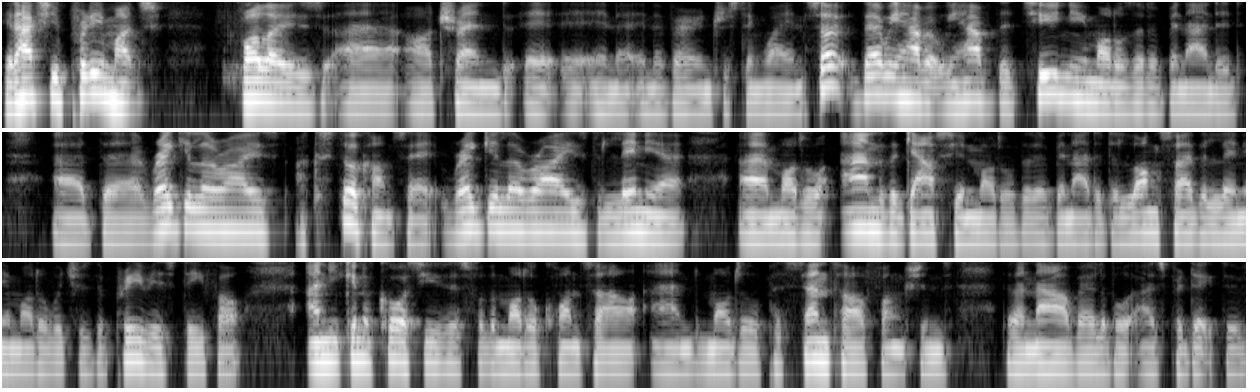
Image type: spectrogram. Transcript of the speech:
It actually pretty much follows uh, our trend in a, in a very interesting way. And so there we have it. We have the two new models that have been added, uh, the regularized, I still can't say it, regularized linear uh, model and the Gaussian model that have been added alongside the linear model, which was the previous default. And you can, of course, use this for the model quantile and model percentile functions that are now available as predictive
